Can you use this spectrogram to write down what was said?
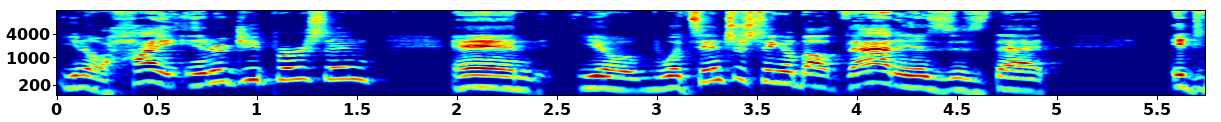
you know, a high energy person. And, you know, what's interesting about that is, is that it's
